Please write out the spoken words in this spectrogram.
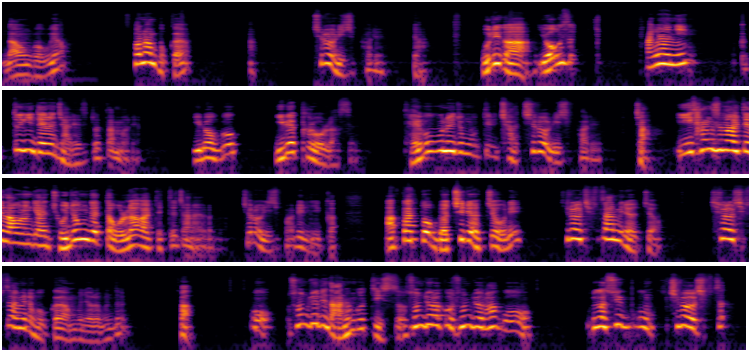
나온 거고요. 선언 볼까요? 7월 28일. 자, 우리가 여기서 당연히 급등이 되는 자리에서 떴단 말이에요. 이러고 200% 올랐어요. 대부분의 종목들이 자 7월 28일. 자, 이 상승할 때 나오는 게 한 조정됐다 올라갈 때 뜨잖아요, 여러분. 7월 28일이니까. 아까 또 며칠이었죠, 우리? 7월 13일이었죠. 7월 13일을 볼까요, 한번 여러분들? 자, 어, 손절이 나는 것도 있어. 손절할 거 손절하고 우리가 수익보험 7월 14,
